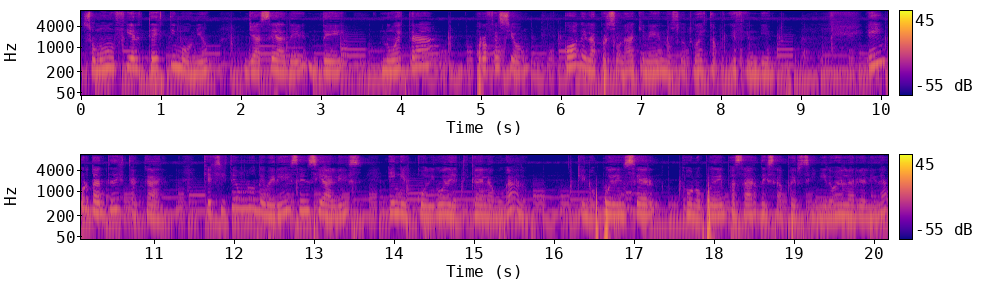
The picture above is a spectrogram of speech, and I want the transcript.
somos un fiel testimonio, ya sea de, nuestra profesión o de las personas a quienes nosotros estamos defendiendo. Es importante destacar que existen unos deberes esenciales en el código de ética del abogado, que no pueden ser o no pueden pasar desapercibidos en la realidad.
